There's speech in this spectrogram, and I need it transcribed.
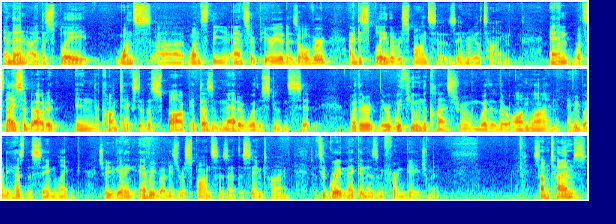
and then I display, once, uh, once the answer period is over, I display the responses in real time. And what's nice about it, in the context of the SPOC, it doesn't matter where the students sit, whether they're with you in the classroom, whether they're online, everybody has the same link. So you're getting everybody's responses at the same time. So it's a great mechanism for engagement. Sometimes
